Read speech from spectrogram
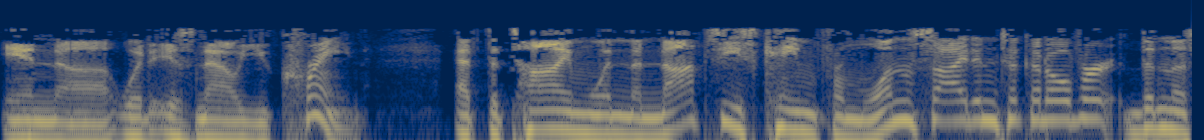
in uh, what is now Ukraine. At the time when the Nazis came from one side and took it over, then the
